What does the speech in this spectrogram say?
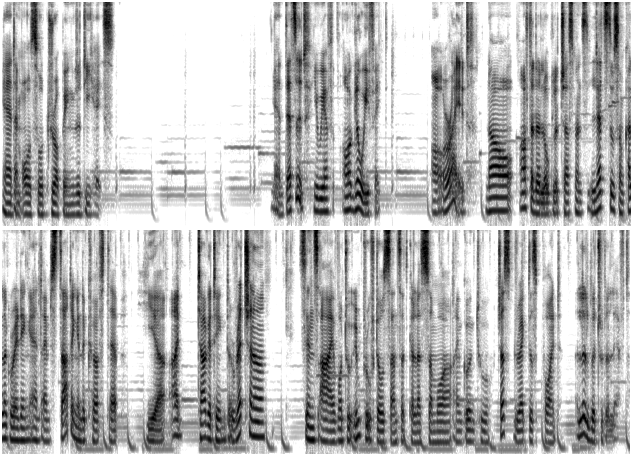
And I'm also dropping the dehaze. And that's it, here we have our glow effect. Alright, now after the local adjustments, let's do some color grading and I'm starting in the curves tab here I'm targeting the red channel. Since I want to improve those sunset colors some more, I'm going to just drag this point a little bit to the left.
